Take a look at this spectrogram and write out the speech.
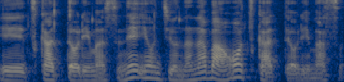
えー、使っておりますね。47番を使っております。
